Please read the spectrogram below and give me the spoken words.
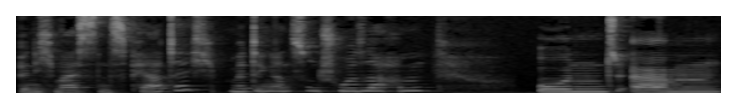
bin ich meistens fertig mit den ganzen Schulsachen. Und ähm,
